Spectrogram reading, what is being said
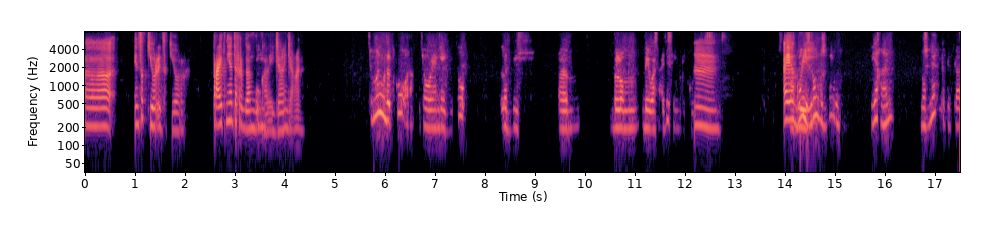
eh insecure, insecure. Pride-nya terganggu Hmm. kali, jangan-jangan. cuman menurutku orang cowok yang kayak gitu lebih em, belum dewasa aja sih menurutku Hmm. Karena agree. justru maksudnya iya kan maksudnya ketika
